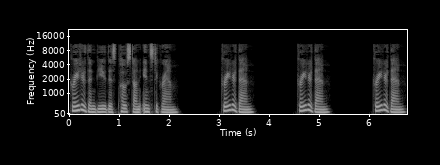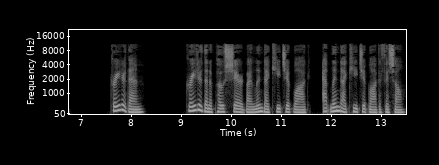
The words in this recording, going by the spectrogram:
Greater than view this post on Instagram. Greater than. Greater than. Greater than. Greater than. Greater than a post shared by Linda Ikeji Blog, at Linda Ikeji Blog official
